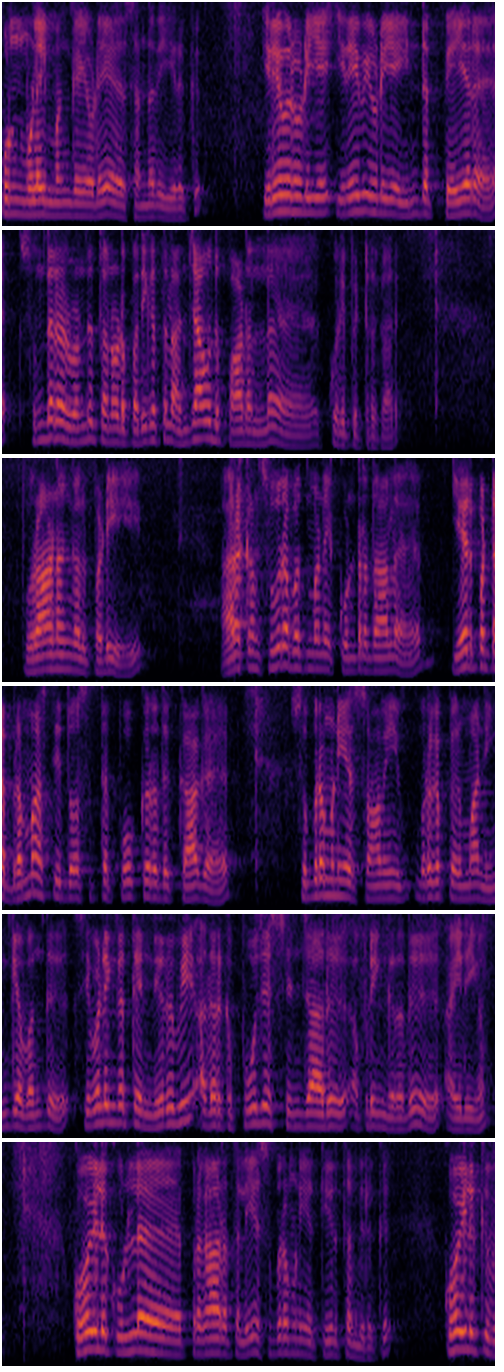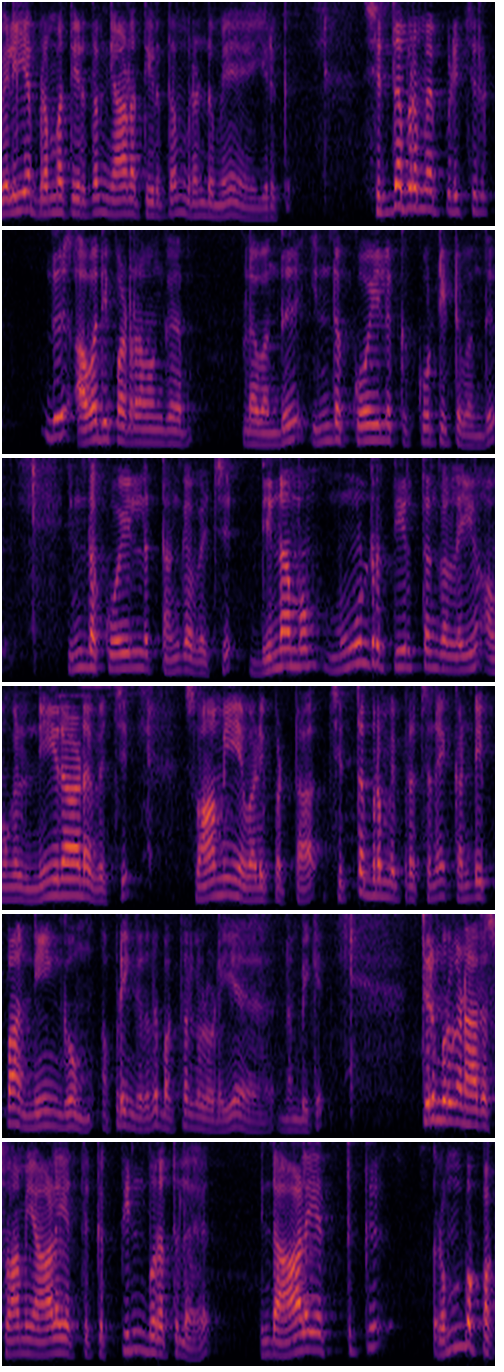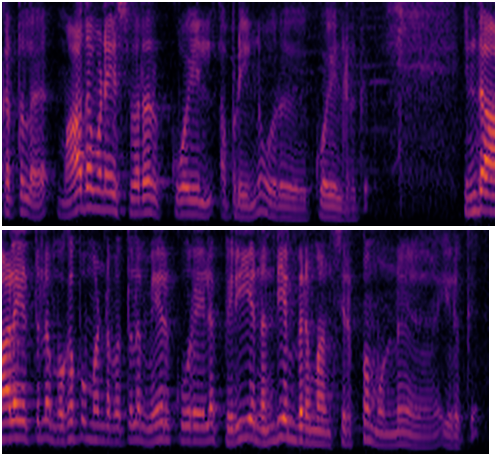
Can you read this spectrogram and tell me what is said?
புன்முளை மங்கையுடைய சன்னதி இருக்குது இறைவருடைய இறைவியுடைய இந்த பெயரை சுந்தரர் வந்து தன்னோட பதிகத்தில் அஞ்சாவது பாடலில் குறிப்பிட்டிருக்காரு. புராணங்கள் படி அரக்கன் சூரபத்மனை கொன்றதால் ஏற்பட்ட பிரம்மாஸ்தி தோஷத்தை போக்குறதுக்காக சுப்பிரமணிய சுவாமி முருகப்பெருமான் இங்கே வந்து சிவலிங்கத்தை நிறுவி அதற்கு பூஜை செஞ்சார் அப்படிங்கிறது ஐதீகம். கோயிலுக்கு உள்ள பிரகாரத்திலேயே சுப்பிரமணிய தீர்த்தம் இருக்குது கோயிலுக்கு வெளியே பிரம்ம தீர்த்தம் ஞான தீர்த்தம் ரெண்டுமே இருக்குது சித்த பிரம்ம பிடிச்சிருந்து அவதிப்படுறவங்கள வந்து இந்த கோயிலுக்கு கூட்டிட்டு வந்து இந்த கோயிலில் தங்க வச்சு தினமும் மூன்று தீர்த்தங்கள்லையும் அவங்கள் நீராட வச்சு சுவாமியை வழிபட்டால் சித்தப்பிரமை பிரச்சனை கண்டிப்பாக நீங்கும் அப்படிங்கிறது பக்தர்களுடைய நம்பிக்கை. திருமுருகநாத சுவாமி ஆலயத்துக்கு பின்புறத்தில் இந்த ஆலயத்துக்கு ரொம்ப பக்கத்தில் மாதவனேஸ்வரர் கோயில் அப்படின்னு ஒரு கோயில் இருக்குது இந்த ஆலயத்தில் முகப்பு மண்டபத்தில் மேற்கூரையில் பெரிய நந்தியம்பெருமான் சிற்பம் ஒன்று இருக்குது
